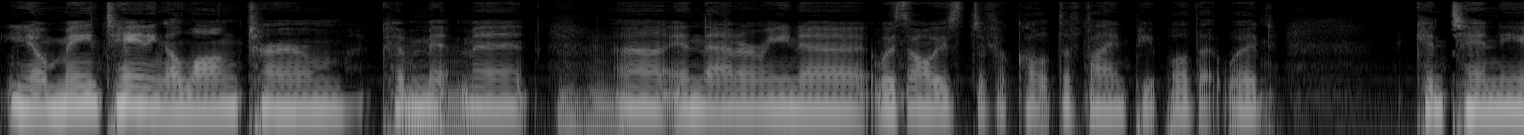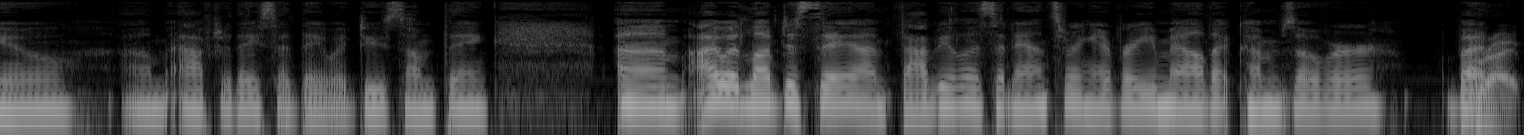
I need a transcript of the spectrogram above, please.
you know, maintaining a long term commitment Mm-hmm. Uh, in that arena was always difficult to find people that would continue um, after they said they would do something. Um, I would love to say I'm fabulous at answering every email that comes over, but Right.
